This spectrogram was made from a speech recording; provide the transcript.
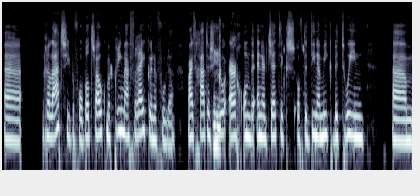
eh, relatie bijvoorbeeld, zou ik me prima vrij kunnen voelen. Maar het gaat dus Mm. heel erg om de energetics of de dynamiek between ehm,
